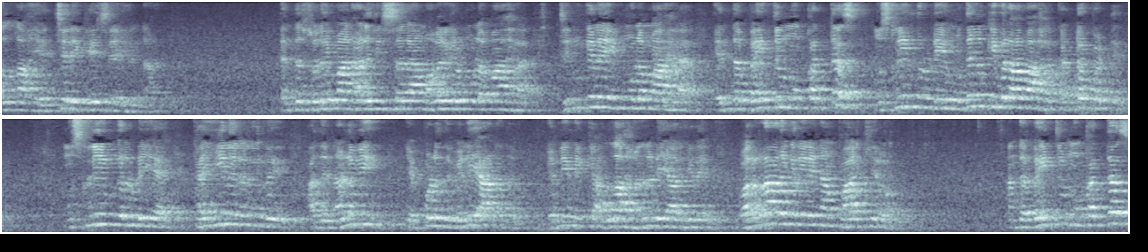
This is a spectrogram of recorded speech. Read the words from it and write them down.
அல்லாஹ் எச்சரிக்கை செய்கின்றான். எந்த சுலைமான் அலிஹிஸ்ஸலாம் அவர்கள் மூலமாக ஜின்களை மூலமாக எந்த பைத்துல் முகத்தஸ் முஸ்லீம்களுடைய முதல் கிபிலாவாக கட்டப்பட்டு முஸ்லீம்களுடைய கையிலிருந்து அது நழுவி எப்பொழுது வெளியானது? கண்ணியமிக்க அல்லாஹ் நல்லடியார்களே வரலாறுகளிலே நாம் பார்க்கிறோம். அந்த பைத்துல் முகத்தஸ்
